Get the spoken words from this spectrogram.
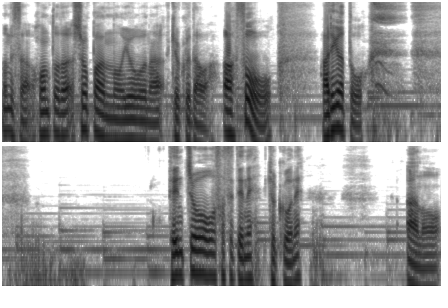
なんでさ、本当だ、ショパンのような曲だわ。あ、そう？ありがとう。転調をさせてね、曲をね、あの、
